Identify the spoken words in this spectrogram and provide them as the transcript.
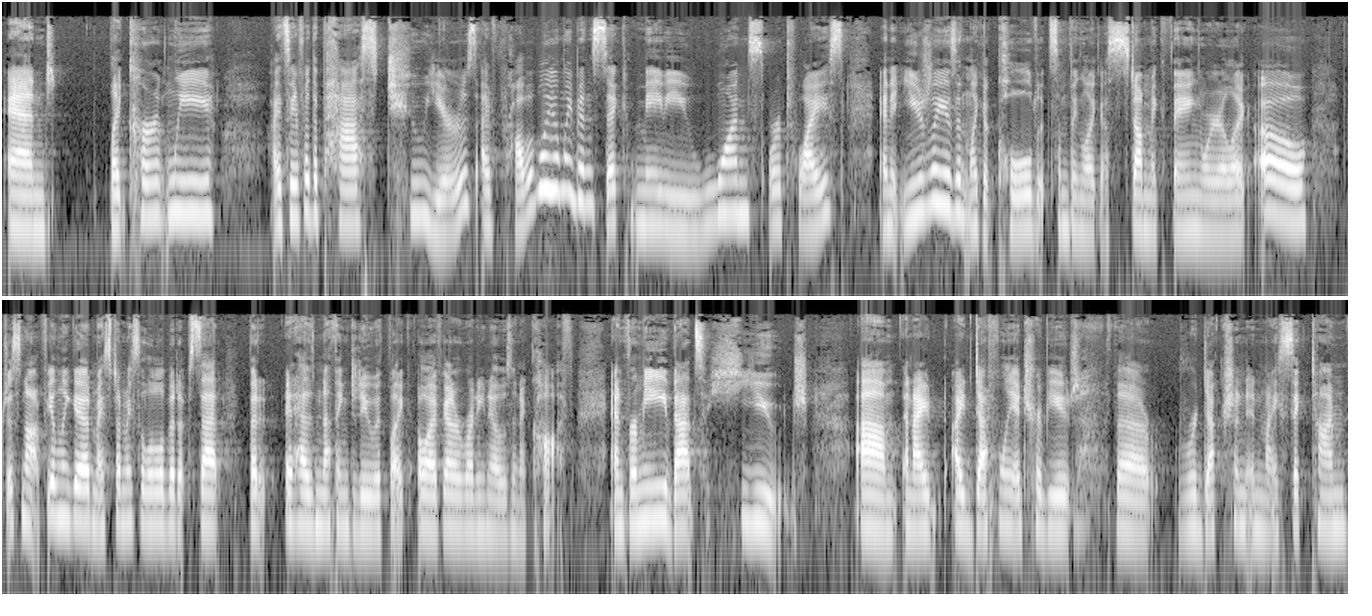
And like currently I'd say for the past two years, I've probably only been sick maybe once or twice. And it usually isn't like a cold, it's something like a stomach thing where you're like, oh, I'm just not feeling good. My stomach's a little bit upset, but it has nothing to do with like, oh, I've got a runny nose and a cough. And for me, that's huge. Um, and I, I definitely attribute the reduction in my sick time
